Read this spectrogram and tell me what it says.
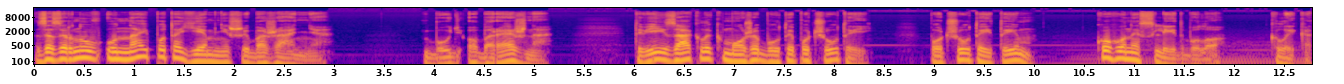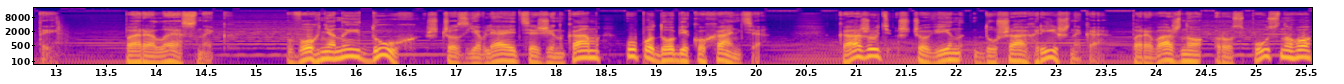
зазирнув у найпотаємніші бажання. Будь обережна, твій заклик може бути почутий, почутий тим, кого не слід було кликати. Перелесник вогняний дух, що з'являється жінкам у подобі коханця. Кажуть, що він душа грішника, переважно розпусного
